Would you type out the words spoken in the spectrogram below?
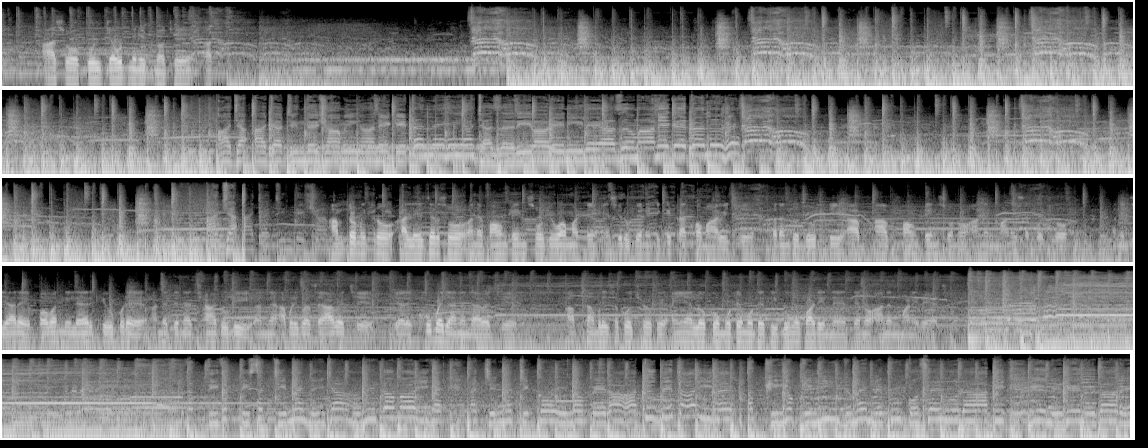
આ શો કુલ ચૌદ મિનિટનો છે. आजा आजा जिंद शामी आने के तले आजा जरी वाले नीले आसमाने के तले आजा आजा जिंद शामी આમ તો મિત્રો આ લેઝર શો અને ફાઉન્ટેન શો જોવા માટે એંસી રૂપિયાની ટિકિટ રાખવામાં આવી છે પરંતુ દૂરથી આપ આ ફાઉન્ટેન શોનો આનંદ માણી શકો છો અને જ્યારે પવનની લહેરખી ઉપડે અને તેના છાંટ ઉડી અને આપણી પાસે આવે છે ત્યારે ખૂબ જ આનંદ આવે છે આપ સાંભળી શકો છો કે અહીંયા લોકો મોટે મોટેથી બૂમો પાડીને તેનો આનંદ માણી રહ્યા છે रत्ती रत्ती सच्ची मैंने जान कमाई है नच नच कोयलों पे रात बिताई है अखियों की नींद मैंने फूकों से उड़ा दी गिन गिन तारे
